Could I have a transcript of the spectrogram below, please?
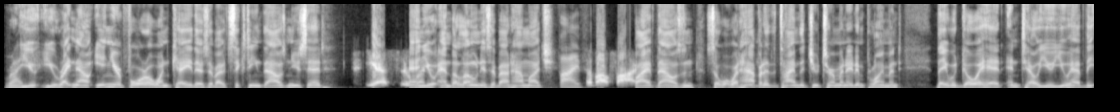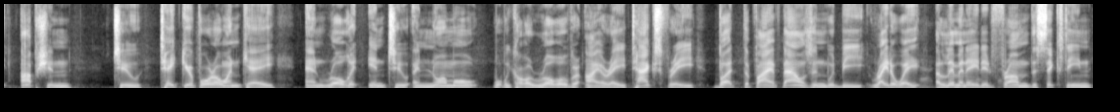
Right. You you right now in your 401k there's about 16,000 you said? yes, And you and the loan is about how much? five? about five. 5,000. So what would happen at the time that you terminate employment, they would go ahead and tell you you have the option to take your 401k and roll it into a normal what we call a rollover IRA tax free, but the 5,000 would be right away eliminated from the 16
